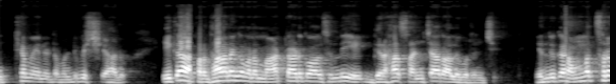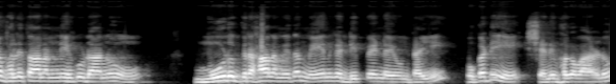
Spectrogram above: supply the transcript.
ముఖ్యమైనటువంటి విషయాలు. ఇక ప్రధానంగా మనం మాట్లాడుకోవాల్సింది గ్రహ సంచారాల గురించి. ఎందుకంటే సంవత్సర ఫలితాలన్నీ కూడాను మూడు గ్రహాల మీద మెయిన్గా డిపెండ్ అయి ఉంటాయి. ఒకటి శని భగవానుడు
